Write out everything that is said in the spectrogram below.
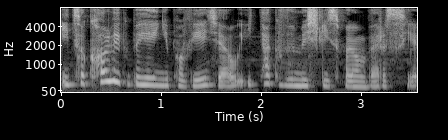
i cokolwiek by jej nie powiedział, i tak wymyśli swoją wersję.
